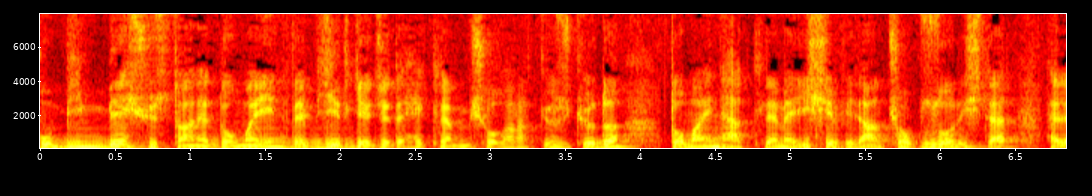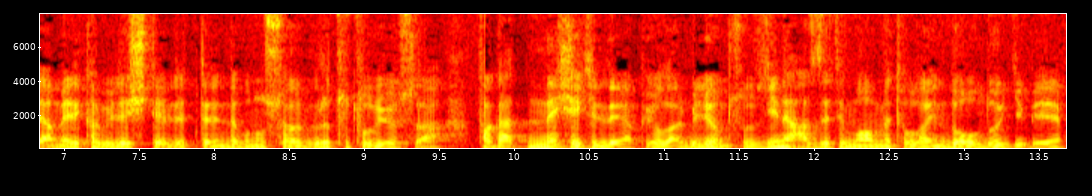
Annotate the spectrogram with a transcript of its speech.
bu 1500 tane domain ve bir gecede hacklenmiş olarak gözüküyordu. Domain hackleme işi falan çok zor işler. Hele Amerika Birleşik Devletleri'nde bunun serverı tutuluyorsa. Fakat ne şekilde yapıyorlar biliyor musunuz? Yine Hz. Muhammed olayında olduğu gibi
